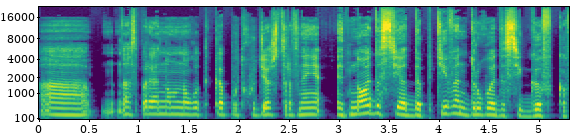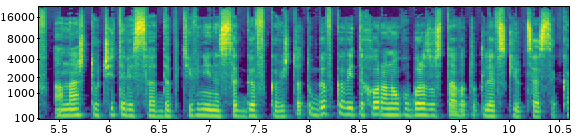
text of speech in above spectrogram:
А, аз правя едно много така подходящо сравнение. Едно е да си адаптивен, друго е да си гъвкав. А нашите учители са адаптивни, не са гъвкави. Защото гъвкавите хора много бързо стават от Левски от ССК.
